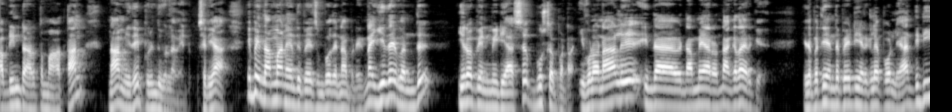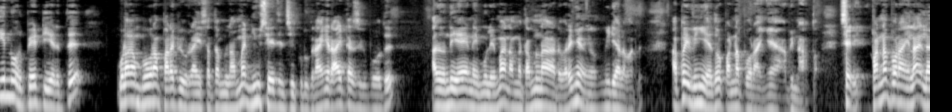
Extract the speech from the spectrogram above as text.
அப்படின்ற அர்த்தமாகத்தான் நாம் இதை புரிந்து கொள்ள வேண்டும். சரியா? இப்போ இந்த அம்மா நேர்ந்து பேசும்போது என்ன பண்ணியிருக்குன்னா இதை வந்து யூரோப்பியன் மீடியாஸு பூஸ்டப் பண்ணுறான் இவ்வளோ நாள் இந்த இந்த அம்மையார் வந்து அங்கே தான் இருக்குது இதை பற்றி எந்த பேட்டியும் எடுக்கல போடலையா? திடீர்னு ஒரு பேட்டி எடுத்து உலகம் பூரா பரப்பி விட்றாங்க. சத்தம் இல்லாமல் நியூஸ் ஏஜென்சி கொடுக்குறாங்க. ராய்டர்ஸுக்கு போகுது. அது வந்து ஏஎன்ஐ மூலயமா நம்ம தமிழ்நாடு வரைக்கும் மீடியாவில் வருது. அப்போ இவங்க ஏதோ பண்ண போகிறாங்க அப்படின்னு அர்த்தம். சரி பண்ண போகிறாங்களா இல்லை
